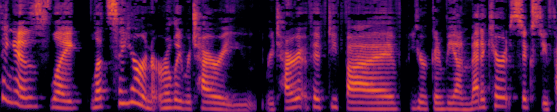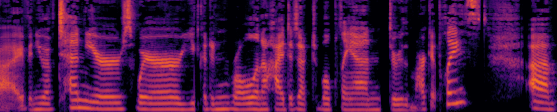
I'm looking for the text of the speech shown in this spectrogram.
thing is like, let's say you're an early retiree, you retire at 55, you're going to be on Medicare at 65, and you have 10 years where you could enroll in a high deductible plan through the marketplace. Um,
